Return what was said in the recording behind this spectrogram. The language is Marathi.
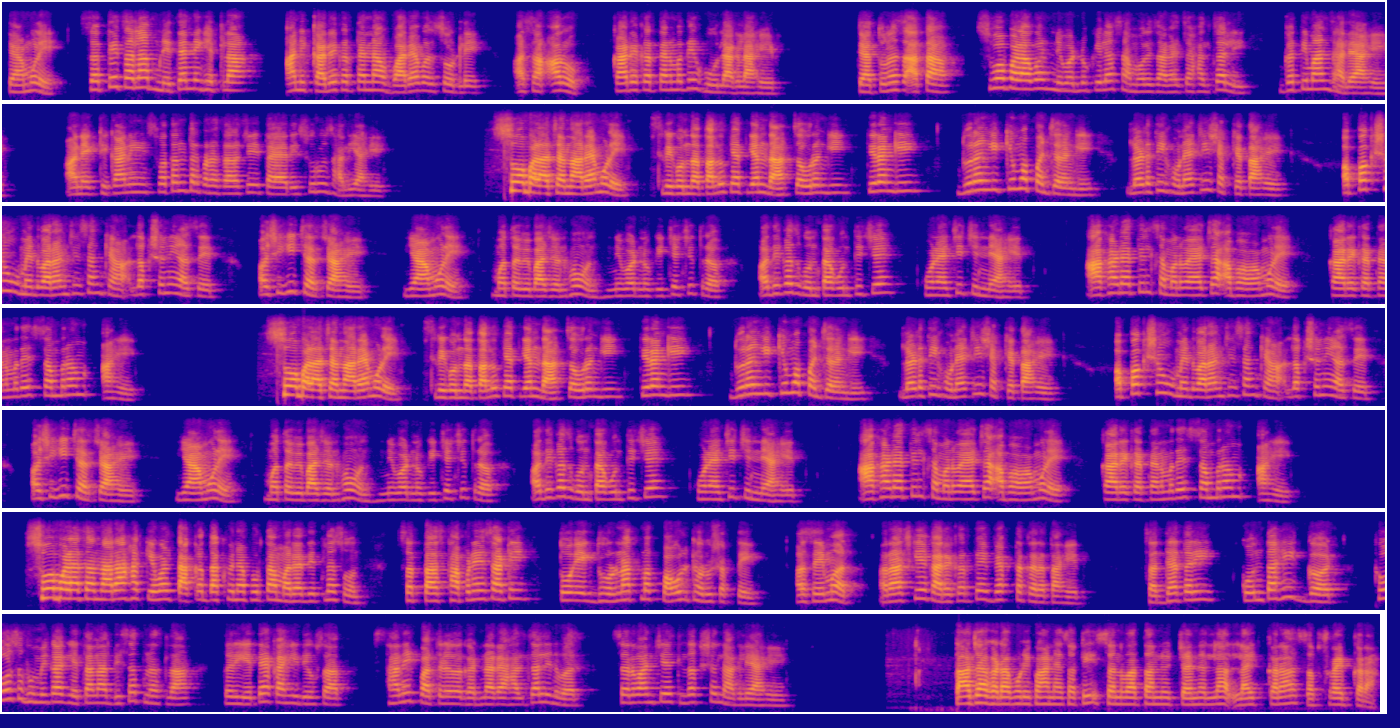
त्यामुळे सत्तेचा लाभ नेत्यांनी घेतला आणि कार्यकर्त्यांना वाऱ्यावर सोडले असा आरोप कार्यकर्त्यांमध्ये होऊ लागला आहे. त्यातूनच आता स्वबळावर निवडणुकीला सामोरे जाण्याच्या हालचाली गतिमान झाल्या आहे. अनेक ठिकाणी स्वतंत्र प्रचाराची तयारी सुरू झाली आहे. स्वबळाच्या नाऱ्यामुळे श्रीगोंदा तालुक्यात यंदा चौरंगी तिरंगी दुरंगी किंवा पंचरंगी लढती होण्याची शक्यता आहे. अपक्ष उमेदवारांची संख्या लक्षणीय असेल अशी ही चर्चा आहे. यामुळे मतविभाजन होऊन निवडणुकीचे चित्र अधिकच गुंतागुंतीचे होण्याची चिन्हे आहेत. आखाड्यातील समन्वयाच्या अभावामुळे कार्यकर्त्यांमध्ये संभ्रम आहे. स्वबळाच्या नाऱ्यामुळे श्रीगोंदा तालुक्यात यंदा चौरंगी तिरंगी दुरंगी किंवा पंचरंगी लढती होण्याची शक्यता आहे. अपक्ष उमेदवारांची संख्या लक्षणीय असेल अशी ही चर्चा आहे. यामुळे मतविभाजन होऊन निवडणुकीचे चित्र अधिकच गुंतागुंतीचे होण्याची चिन्हे आहेत. आखाड्यातील समन्वयाच्या अभावामुळे कार्यकर्त्यांमध्ये संभ्रम आहे. स्वबळाचा नारा हा केवळ ताकद दाखविण्यापुरता मर्यादित नसून सत्ता स्थापनेसाठी तो एक धोरणात्मक पाऊल ठरू शकते असे मत राजकीय कार्यकर्ते व्यक्त करत आहेत. सध्या तरी कोणताही गट ठोस भूमिका घेताना दिसत नसला तरी येत्या काही दिवसात स्थानिक पातळीवर घडणाऱ्या हालचालींवर सर्वांचेच लक्ष लागले आहे. ताज्या घडामोडी पाहण्यासाठी सनवार्ता न्यूज चॅनलला लाईक करा सबस्क्राईब करा.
